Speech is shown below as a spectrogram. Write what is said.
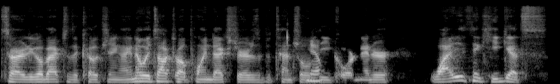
Sorry to go back to the coaching. I know we talked about Poindexter as a potential Yep. D coordinator. Why do you think he gets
